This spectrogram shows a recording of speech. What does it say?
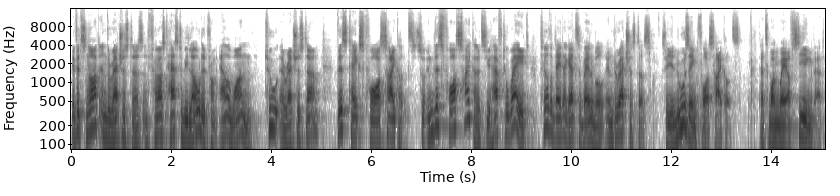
If it's not in the registers and first has to be loaded from L1 to a register, this takes four cycles. So in this four cycles, you have to wait till the data gets available in the registers. So you're losing four cycles. That's one way of seeing that.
